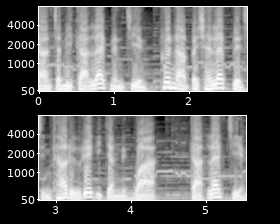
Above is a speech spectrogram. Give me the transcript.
งานจะมีการแลกเงินเจียง เพื่อนำไปใช้แลกเปลี่ยนสินค้าหรือเรียกอีกอย่างหนึ่งว่า การแลกเจียง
